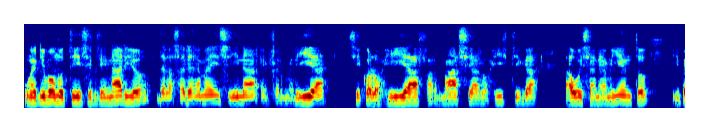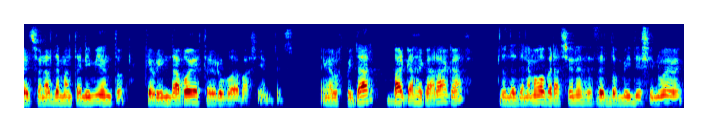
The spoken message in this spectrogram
un equipo multidisciplinario de las áreas de medicina, enfermería, psicología, farmacia, logística, agua y saneamiento y personal de mantenimiento que brinda apoyo a este grupo de pacientes. En el Hospital Vargas de Caracas, donde tenemos operaciones desde el 2019,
